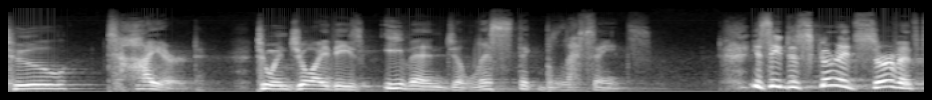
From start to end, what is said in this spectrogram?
too tired to enjoy these evangelistic blessings. You see, discouraged servants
